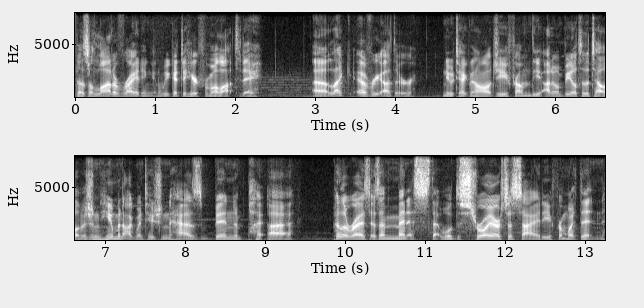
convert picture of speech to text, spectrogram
does a lot of writing and we get to hear from a lot today. Uh, like every other new technology, from the automobile to the television, human augmentation has been uh, pillarized as a menace that will destroy our society from within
